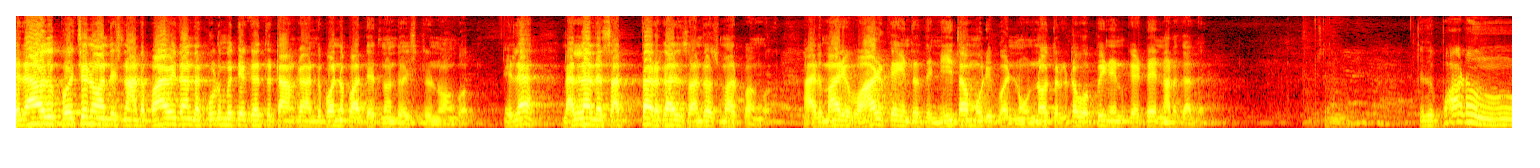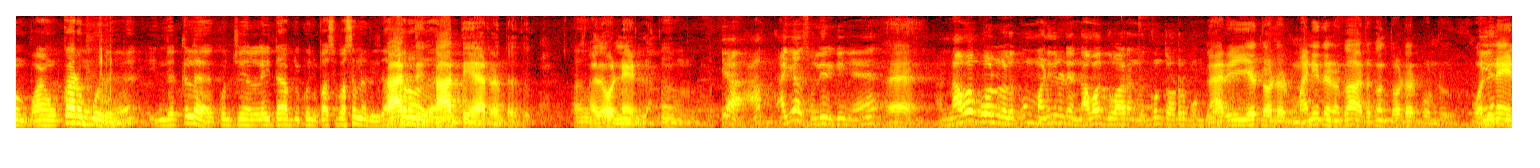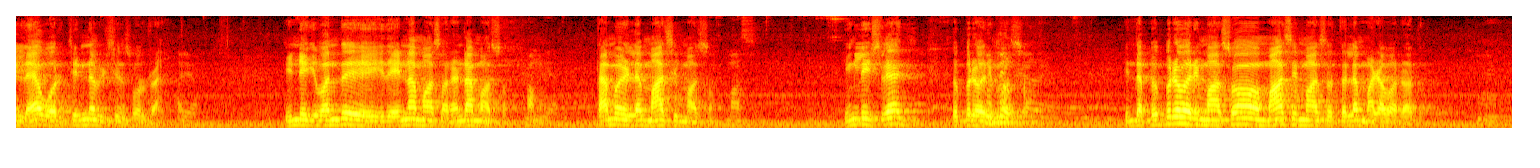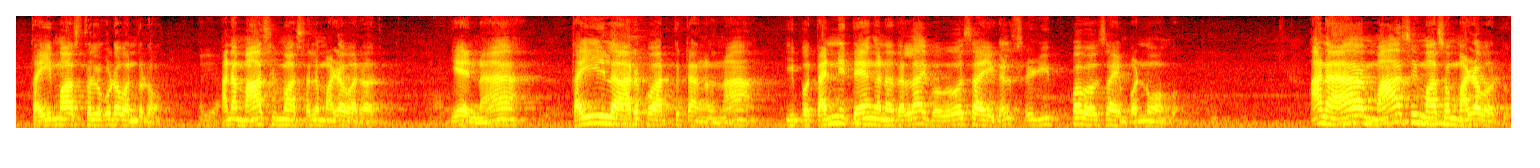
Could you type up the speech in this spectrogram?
ஏதாவது பிரச்சனை வந்துச்சுன்னா அந்த பாவி தான் அந்த குடும்பத்தை கற்றுட்டாங்க அந்த பொண்ணை பார்த்து எடுத்துன்னு வந்து வச்சுட்டுன்னுவாங்க. இல்லை நல்லா அந்த சத்தம் இருக்காது சந்தோஷமா இருப்பாங்க. அது மாதிரி வாழ்க்கைன்றது நீ தான் முடிவு பண்ணணும் இன்னொருத்தர்கிட்ட ஒப்பீனியன் கேட்டு நடக்காது. இந்த பாடம் பா- உட்காரும்போது இந்த இடத்துல கொஞ்சம் லைட்டாக அப்படி கொஞ்சம் பச பசன்னு இருக்குது. அது- காத்து ஏறுறது அது. அது ஒன்றும் இல்லை. ஐயா சொல்லியிருக்கீங்க. நவகோள்களுக்கும் மனிதனுடைய நவத்வாரங்களுக்கும் தொடர்பு உண்டு. நிறைய தொடர்பு. மனிதனுக்கும் அதுக்கும் தொடர்பு உண்டு. ஒன்றும் இல்லை ஒரு சின்ன விஷயம் சொல்கிறேன் இன்னைக்கு வந்து இது என்ன மாதம் ரெண்டாம் மாதம் தமிழில் மாசி மாதம் இங்கிலீஷில் பிப்ரவரி மாதம் இந்த பிப்ரவரி மாதம் மாசி மாதத்தில் மழை வராது. தை மாசத்துல கூட வந்துடும். ஆனால் மாசி மாதத்தில் மழை வராது. ஏன்னா தையில் அறுப்பு அறுத்துட்டாங்கன்னா இப்போ தண்ணி தேங்கினதெல்லாம் இப்போ விவசாயிகள் செழிப்பாக விவசாயம் பண்ணுவாங்க. ஆனால் மாசி மாதம் மழை வருது.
